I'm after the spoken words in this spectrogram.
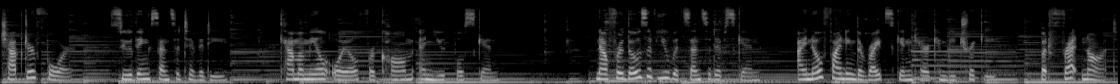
Chapter 4 Soothing Sensitivity Chamomile Oil for Calm and Youthful Skin. Now, for those of you with sensitive skin, I know finding the right skincare can be tricky, but fret not,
